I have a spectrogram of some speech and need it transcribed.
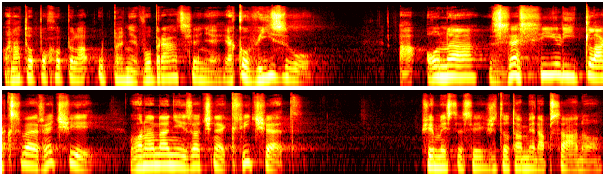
ona to pochopila úplně v obráceně, jako výzvu. A ona zesílí tlak své řeči, ona na něj začne křičet. Všimli jste si, že to tam je napsáno.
